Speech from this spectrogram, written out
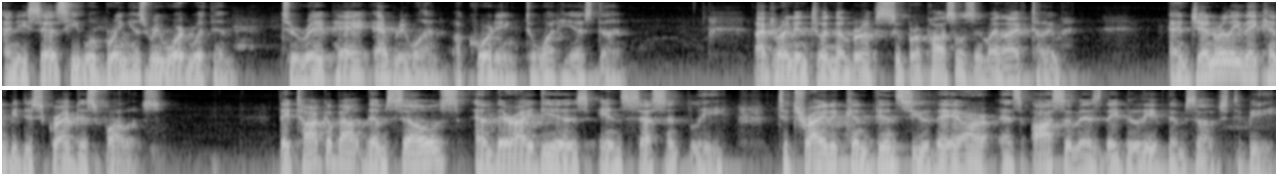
and he says he will bring his reward with him to repay everyone according to what he has done. I've run into a number of super apostles in my lifetime, and generally they can be described as follows they talk about themselves and their ideas incessantly to try to convince you they are as awesome as they believe themselves to be.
